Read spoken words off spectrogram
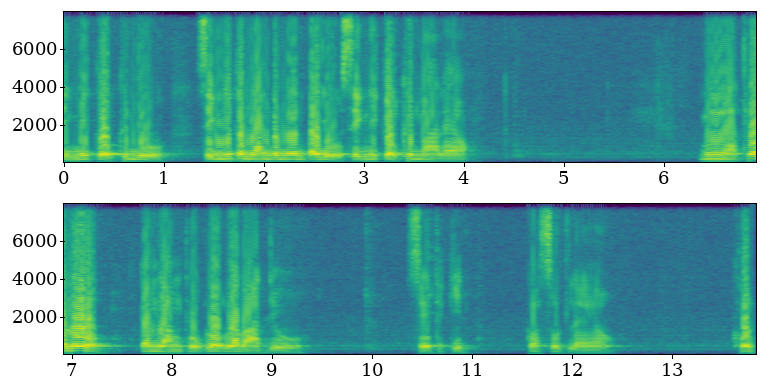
สิ่งนี้เกิดขึ้นอยู่ สิ่งนี้กำลังดำเนินไปอยู่ สิ่งนี้เกิดขึ้นมาแล้ว เมื่อทั่วโลกกำลังถูกโรคระบาดอยู่ เศรษฐกิจก็สุดแล้ว คน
